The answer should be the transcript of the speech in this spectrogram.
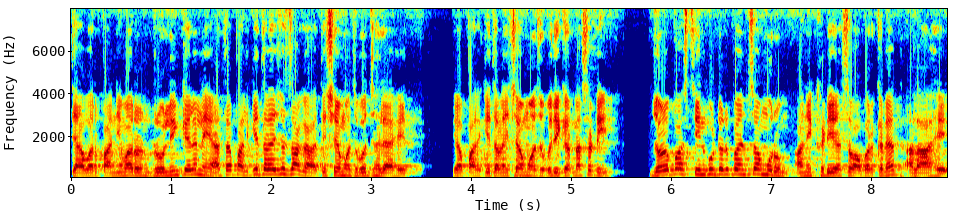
त्यावर पाणी मारून रोलिंग केल्याने आता पालखी तळाच्या जागा अतिशय मजबूत झाल्या आहेत. या पालखी तळाच्या मजबूतीकरणासाठी जवळपास तीन कोटी रुपयांचा मुरुम आणि खडी याचा वापर करण्यात आला आहे.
